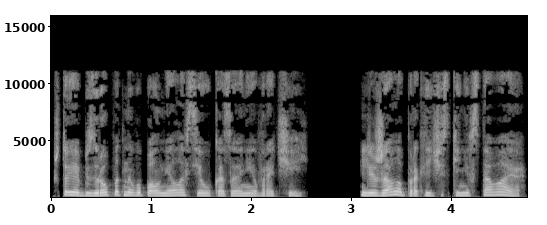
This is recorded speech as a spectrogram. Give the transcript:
что я безропотно выполняла все указания врачей. Лежала практически не вставая,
